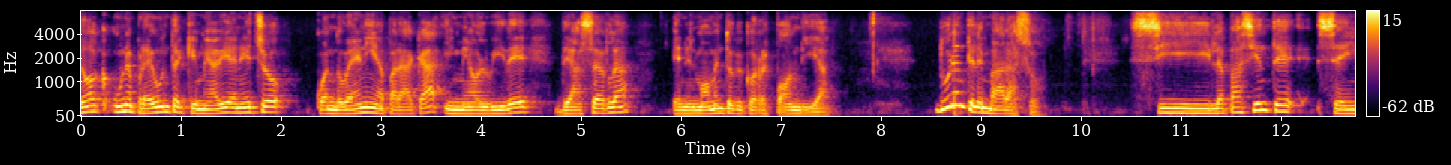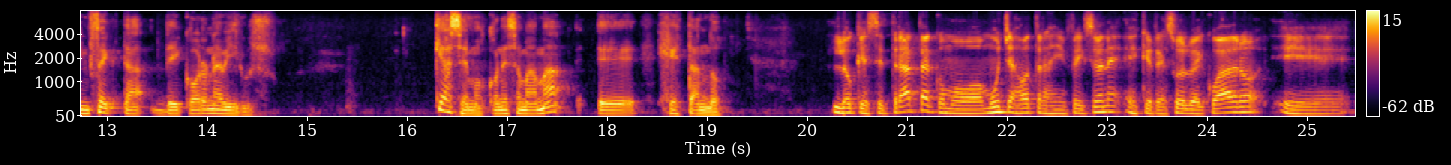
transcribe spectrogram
Doc, una pregunta que me habían hecho cuando venía para acá y me olvidé de hacerla en el momento que correspondía. Durante el embarazo, si la paciente se infecta de coronavirus, ¿qué hacemos con esa mamá eh, gestando? Lo que se trata, como muchas otras infecciones, es que resuelve el cuadro. Eh,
